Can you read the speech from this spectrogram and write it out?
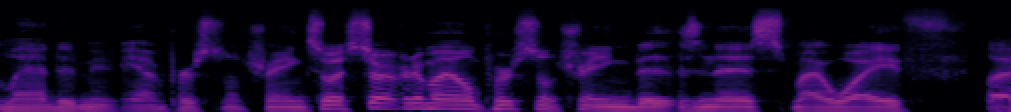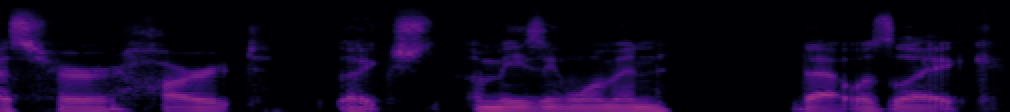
landed me on personal training. So I started my own personal training business. My wife, bless her heart, like amazing woman, that was like,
